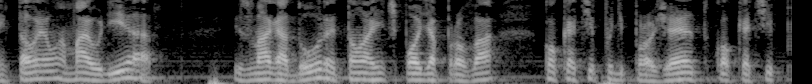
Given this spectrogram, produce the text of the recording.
Então é uma maioria esmagadora, então a gente pode aprovar qualquer tipo de projeto, qualquer tipo.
